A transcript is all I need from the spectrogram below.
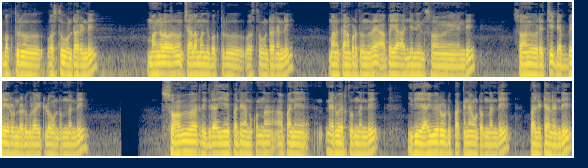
భక్తులు వస్తూ ఉంటారండి. మంగళవారం చాలామంది భక్తులు వస్తూ ఉంటారండి. మనకు కనపడుతుంది అభయ ఆంజనేయ స్వామి అండి. స్వామివారు వచ్చి డెబ్బై రెండు అడుగుల హైట్లో ఉంటుందండి. స్వామివారి దగ్గర ఏ పని అనుకున్నా ఆ పని నెరవేరుతుందండి. ఇది హైవే రోడ్డు పక్కనే ఉంటుందండి. పలిటాలండి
